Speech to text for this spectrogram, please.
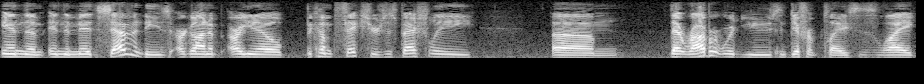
in the, in the mid 70s are going to, are, you know, become fixtures, especially, um, that Robert would use in different places like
